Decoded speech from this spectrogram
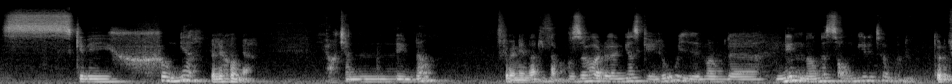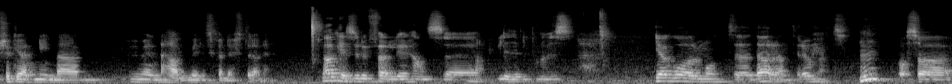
Ska vi sjunga? Vill du sjunga? Jag kan nynna. Ska vi nynna tillsammans? Och så hör du en ganska rogivande nynnande sång i ditt huvud. Då försöker jag nynna med en halv millisekund efter det. Okej, så du följer hans eh, Ja. liv på något vis. Jag går mot eh, dörren till rummet. Mm. Och så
